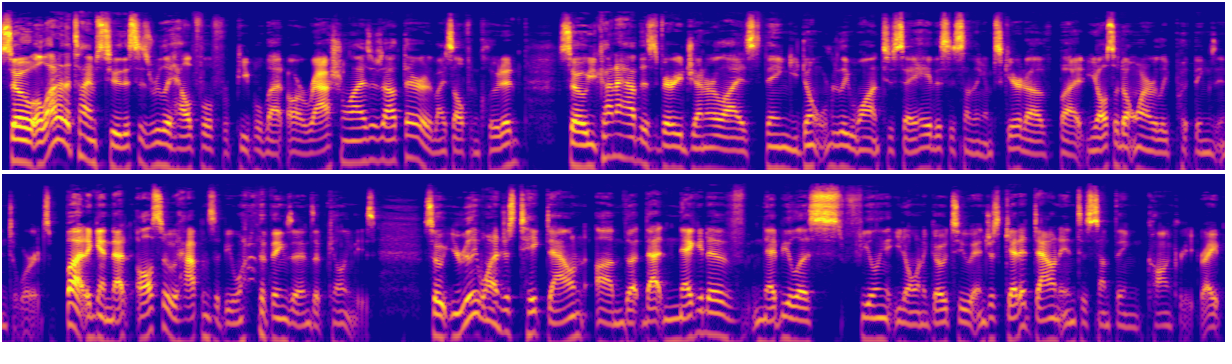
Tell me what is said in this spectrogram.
So, a lot of the times, too, this is really helpful for people that are rationalizers out there, myself included. So, you kind of have this very generalized thing. You don't really want to say, hey, this is something I'm scared of, but you also don't want to really put things into words. But again, that also happens to be one of the things that ends up killing these. So you really want to just take down um, that that negative, nebulous feeling that you don't want to go to, and just get it down into something concrete, right?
